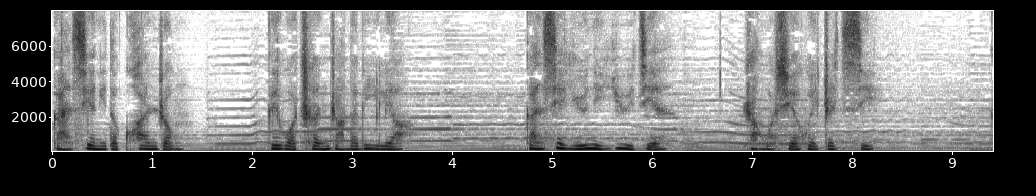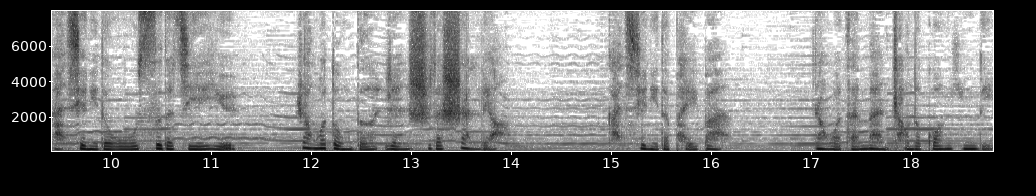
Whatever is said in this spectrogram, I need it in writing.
感谢你的宽容，给我成长的力量。感谢与你遇见，让我学会珍惜。感谢你的无私的给予，让我懂得人世的善良。感谢你的陪伴，让我在漫长的光阴里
